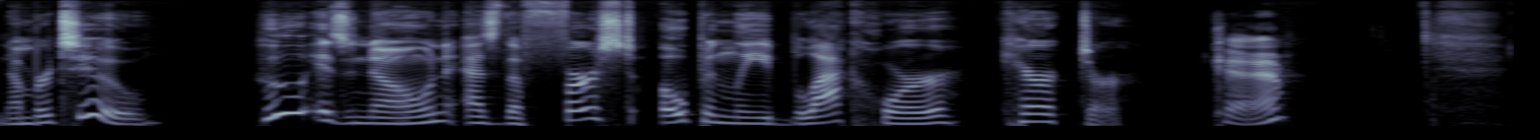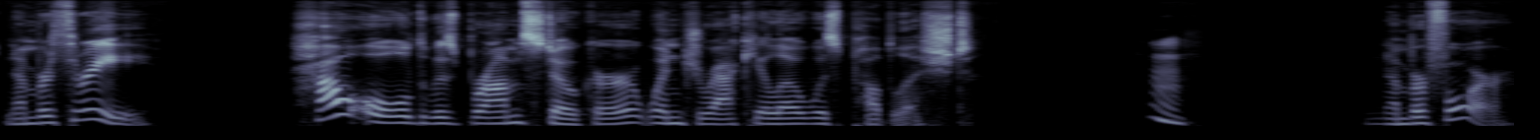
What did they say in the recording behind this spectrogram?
Number two, who is known as the first openly black horror character? Okay. Number three, how old was Bram Stoker when Dracula was published? Number four,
